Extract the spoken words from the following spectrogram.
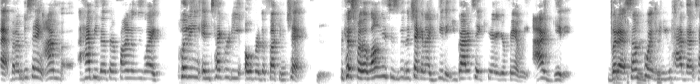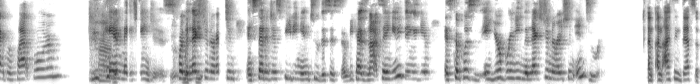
that, but I'm just saying I'm happy that they're finally like putting integrity over the fucking check. Because for the longest it's been the check, and I get it. You got to take care of your family. I get it. But at some point, when you have that type of platform, you Mhm. can make changes for the next generation instead of just feeding into the system. Because not saying anything again is complicit, and you're bringing the next generation into it. and and I think that's the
